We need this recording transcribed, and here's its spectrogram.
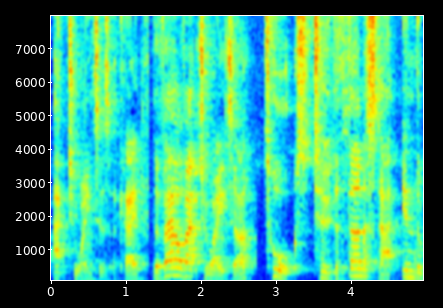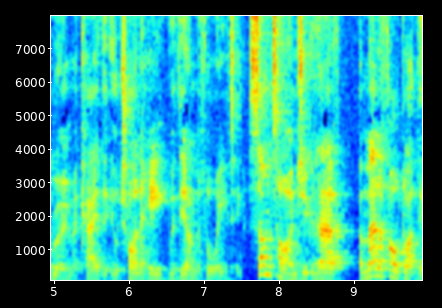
actuators, okay? The valve actuator talks to the thermostat in the room, okay, that you're trying to heat with the underfloor heating. Sometimes you can have a manifold like this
